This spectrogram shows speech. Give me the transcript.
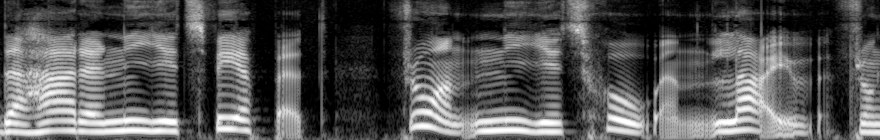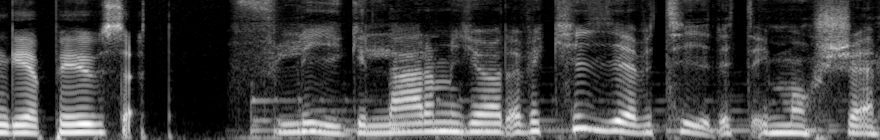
Det här är nyhetssvepet från nyhetsshowen live från GP-huset. Flyglarm ljöd över Kiev tidigt i morse.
